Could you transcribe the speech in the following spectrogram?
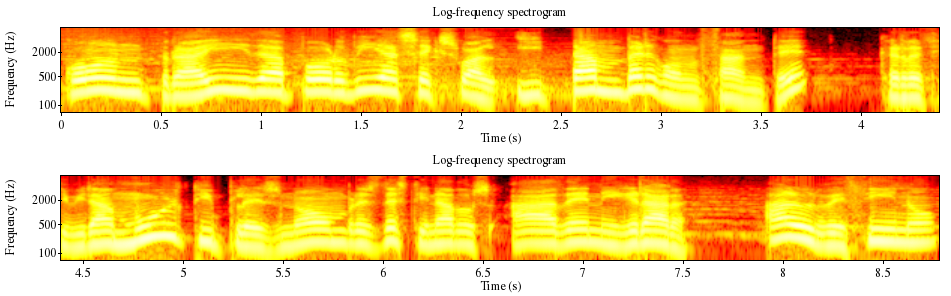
contraída por vía sexual y tan vergonzante que recibirá múltiples nombres destinados a denigrar al vecino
